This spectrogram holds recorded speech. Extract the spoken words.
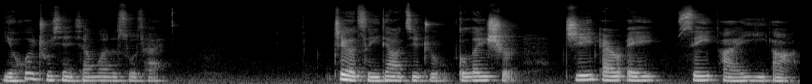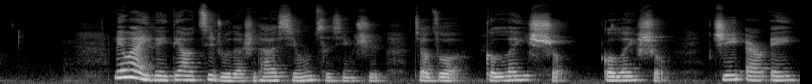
也会出现相关的素材。这个词一定要记住，glacier。G L A C I E R。另外一个一定要记住的是它的形容词形式，叫做 glacial。glacial，G L A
